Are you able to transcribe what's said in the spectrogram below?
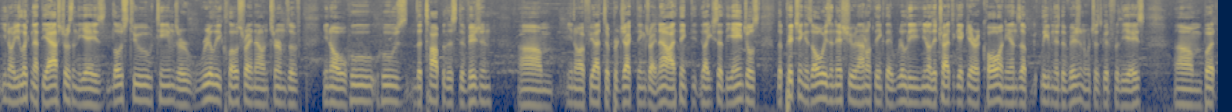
you know you're looking at the Astros and the A's. Those two teams are really close right now in terms of you know who who's the top of this division. Um, you know, if you had to project things right now, I think, like you said, the Angels, the pitching is always an issue, and I don't think they really, you know, they tried to get Gerrit Cole, and he ends up leaving the division, which is good for the A's. Um, but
